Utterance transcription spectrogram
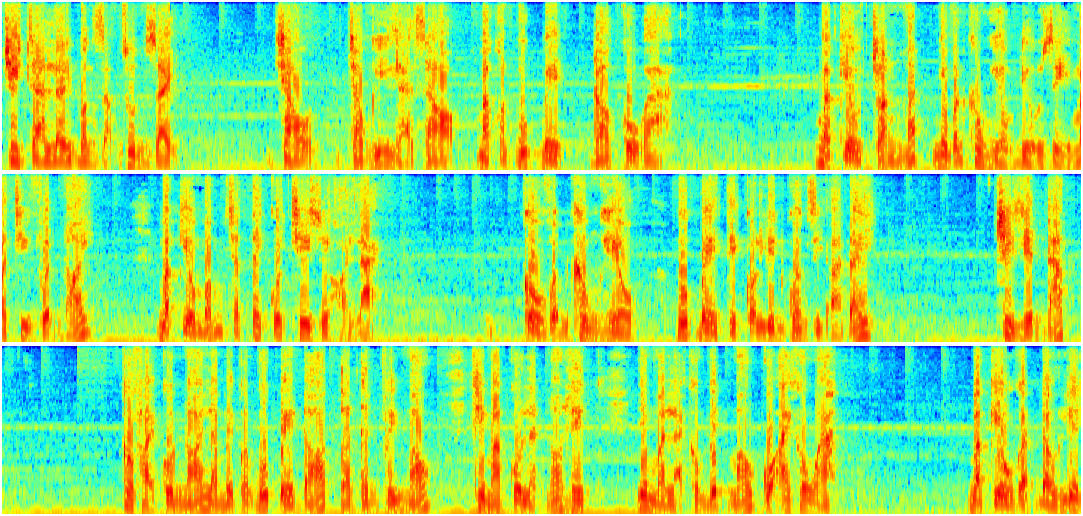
Chi trả lời bằng giọng run rẩy. Cháu Cháu nghĩ là do bà con búp bê, đó cô à Bà Kiều tròn mắt nhưng vẫn không hiểu điều gì mà Chi vừa nói. Bà Kiều bấm chặt tay của Chi rồi hỏi lại. Cô vẫn không hiểu, Búp bê thì có liên quan gì ở đây? Chi liền đáp. Có phải cô nói là mấy con búp bê đó toàn thân với máu Khi mà cô lật nó lên, Nhưng mà lại không biết máu của ai không à Bà Kiều gật đầu liên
